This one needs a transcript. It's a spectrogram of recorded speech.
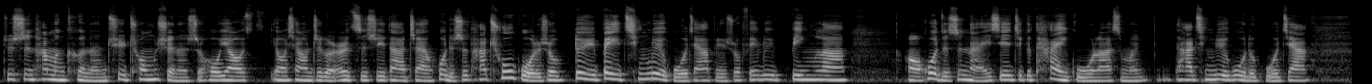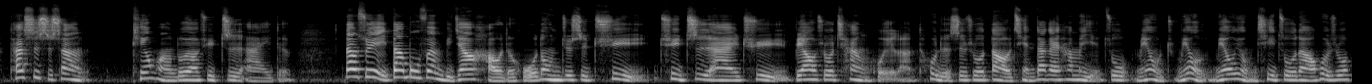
就是他们可能去冲绳的时候要，要要像这个二次世界大战，或者是他出国的时候，对于被侵略国家，比如说菲律宾啦，哦，或者是哪一些这个泰国啦，什么他侵略过的国家，他事实上天皇都要去致哀的。那所以大部分比较好的活动就是去去致哀，去不要说忏悔了，或者是说道歉，大概他们也做没有没有没有勇气做到，或者说。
